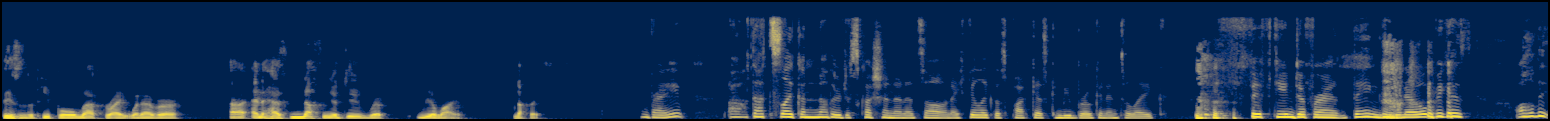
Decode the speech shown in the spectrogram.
these are the people, left, right, whatever, uh, and it has nothing to do with real life, nothing. Right. Oh, that's like another discussion in its own. I feel like this podcast can be broken into like 15 different things, you know, because all the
